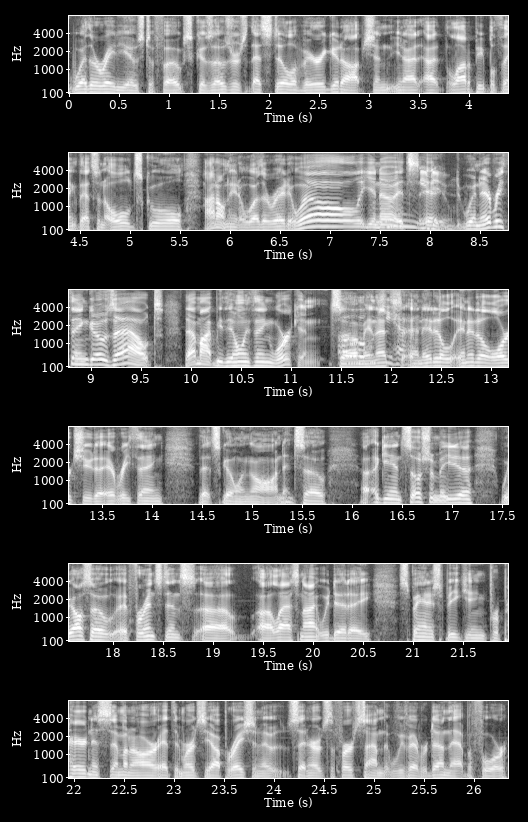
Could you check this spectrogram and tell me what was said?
weather radios to folks because those are that's still a very good option. You know, I, I, a lot of people think that's an old school. I don't need a weather radio. Well, you know, it's you it- when everything goes out, that might be the only thing working. So I Oh, mean, that's yeah. and it'll and it'll alert you to everything that's going on. And so again, social media. We also, uh, for instance, uh, uh, last night we did a Spanish-speaking preparedness seminar at the Emergency Operation Center. It's the first time that we've ever done that before,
